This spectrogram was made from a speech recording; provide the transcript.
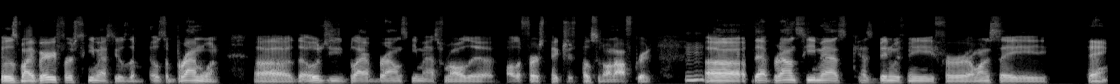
It was my very first ski mask. It was a it was a brown one. Uh, the OG black brown ski mask from all the all the first pictures posted on Off Grid. Mm-hmm. Uh, that brown ski mask has been with me for I want to say, dang,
